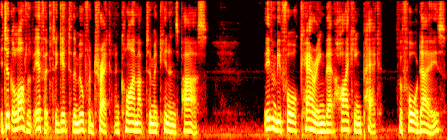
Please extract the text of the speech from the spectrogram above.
It took a lot of effort to get to the Milford track and climb up to Mackinnon's Pass. Even before carrying that hiking pack for four days,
